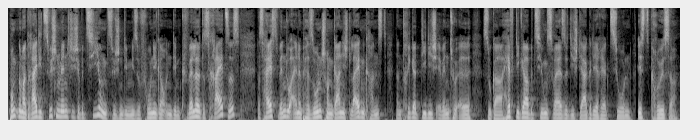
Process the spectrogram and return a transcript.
Punkt Nummer drei, die zwischenmenschliche Beziehung zwischen dem Misophoniker und dem Quelle des Reizes. Das heißt, wenn du eine Person schon gar nicht leiden kannst, dann triggert die dich eventuell sogar heftiger, beziehungsweise die Stärke der Reaktion ist größer.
